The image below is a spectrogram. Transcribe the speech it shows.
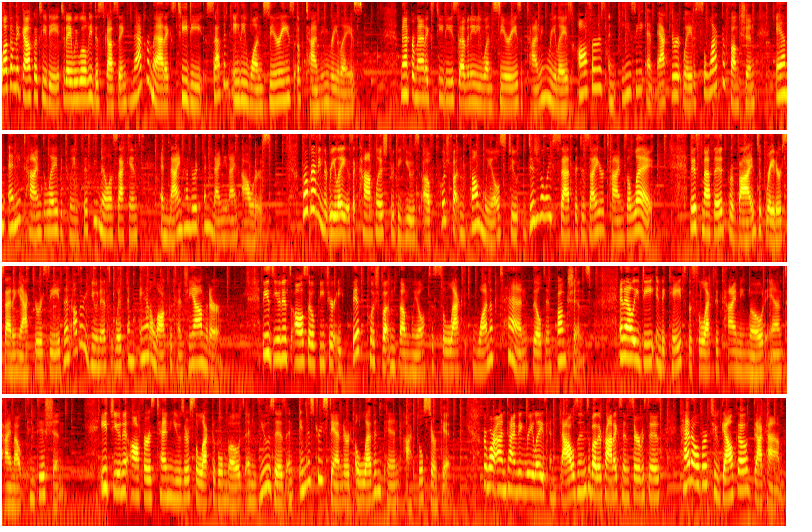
Welcome to Galco TV. Today we will be discussing Macromatic's TD781 series of timing relays. Macromatic's TD781 series of timing relays offers an easy and accurate way to select a function and any time delay between 50 milliseconds and 999 hours. Programming the relay is accomplished through the use of push button thumb wheels to digitally set the desired time delay. This method provides a greater setting accuracy than other units with an analog potentiometer. These units also feature a fifth push button thumb wheel to select one of 10 built in functions. An LED indicates the selected timing mode and timeout condition. Each unit offers 10 user selectable modes and uses an industry standard 11 pin octal circuit. For more on timing relays and thousands of other products and services, head over to galco.com.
